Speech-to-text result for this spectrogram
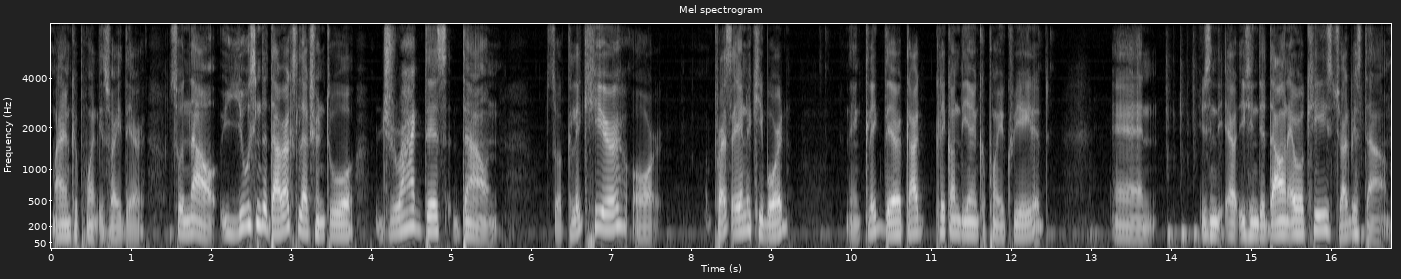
My anchor point is right there. So now using the direct selection tool, drag this down. So click here or press A on the keyboard, then click there, click, click on the anchor point you created and using the uh, using the down arrow keys, drag this down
